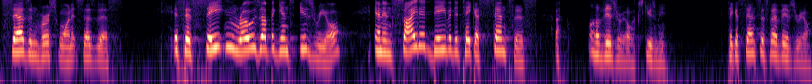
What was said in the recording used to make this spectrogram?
says in verse 1, it says this. It says, Satan rose up against Israel and incited David to take a census of Israel, excuse me. Take a census of Israel.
